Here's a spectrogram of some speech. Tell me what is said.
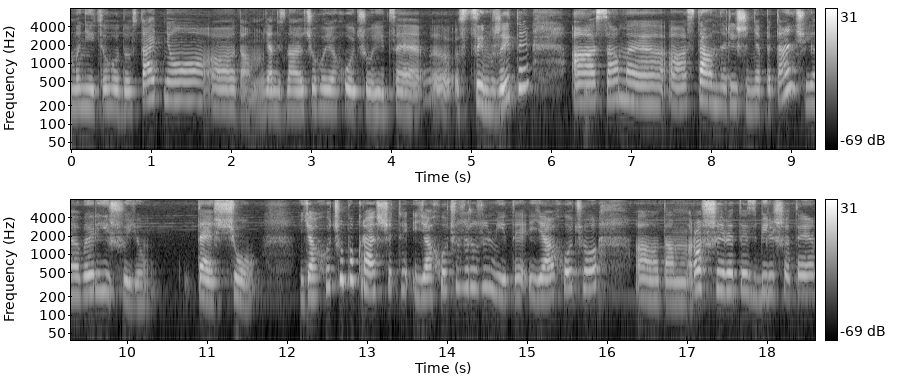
мені цього достатньо, там, я не знаю, чого я хочу, і це е, з цим жити. А саме стан рішення питань, що я вирішую те, що я хочу покращити, я хочу зрозуміти, я хочу там, розширити, збільшити,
